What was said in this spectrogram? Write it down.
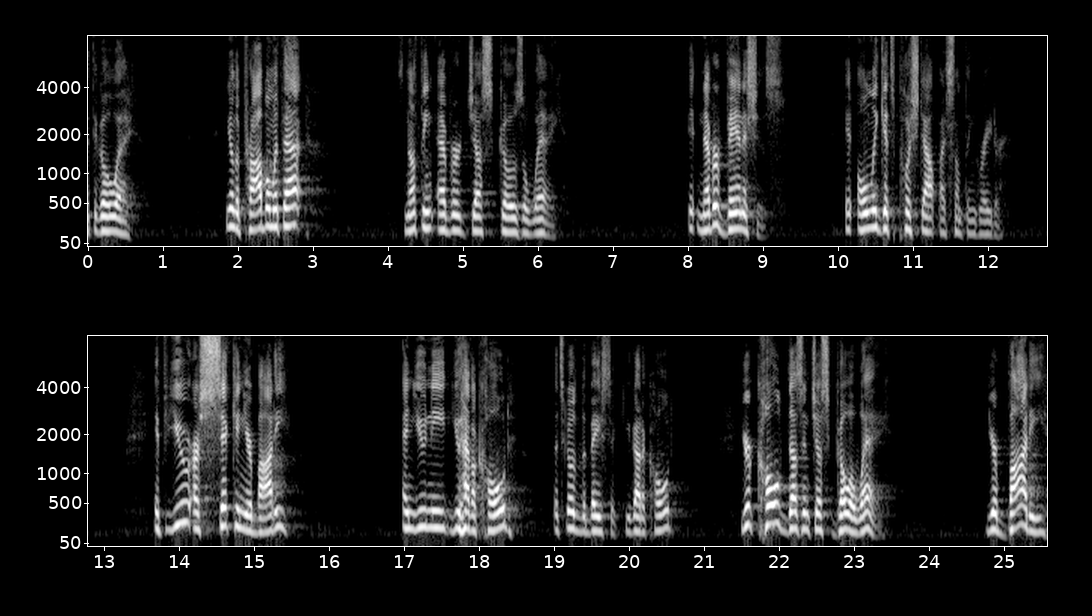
it to go away. You know the problem with that is nothing ever just goes away. It never vanishes, it only gets pushed out by something greater. If you are sick in your body and you need you have a cold, let's go to the basic. You got a cold? Your cold doesn't just go away. Your body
